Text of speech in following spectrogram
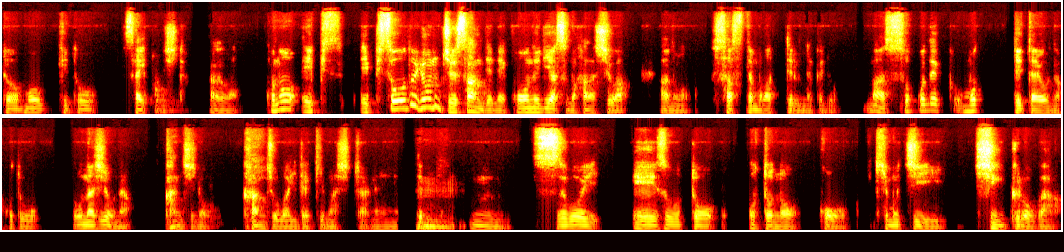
と思うけど、最高でした。あの、このエピソエピソード43でね、コーネリアスの話は、あの、させてもらってるんだけど、まあそこで思ってたようなことを、同じような感じの感情は抱きましたね。でも、うんうん。すごい映像と音の、こう、気持ちいいシンクロが、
